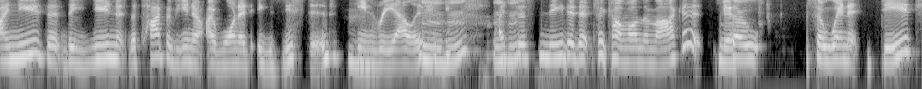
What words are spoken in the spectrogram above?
I knew that the unit, the type of unit I wanted existed mm-hmm. in reality. Mm-hmm. Mm-hmm. I just needed it to come on the market. Yes. So, so when it did,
